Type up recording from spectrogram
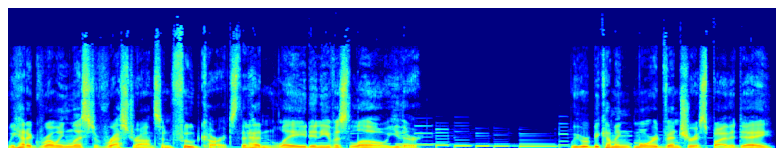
We had a growing list of restaurants and food carts that hadn't laid any of us low either. We were becoming more adventurous by the day,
